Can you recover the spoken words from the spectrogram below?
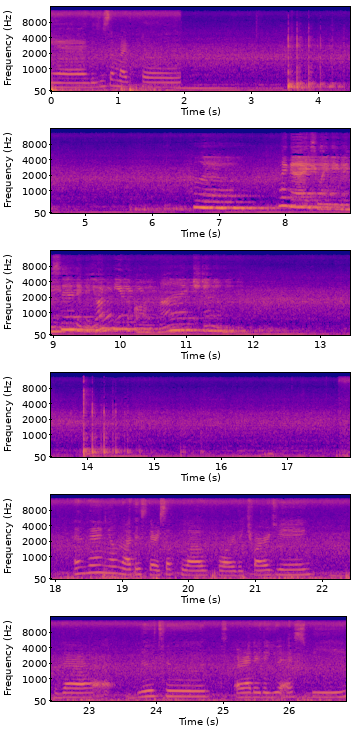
and this is a microphone. Hello. Hi guys. My name is Sid and you're here on my channel. And then you'll notice there's a plug for the charging the Bluetooth or rather the USB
